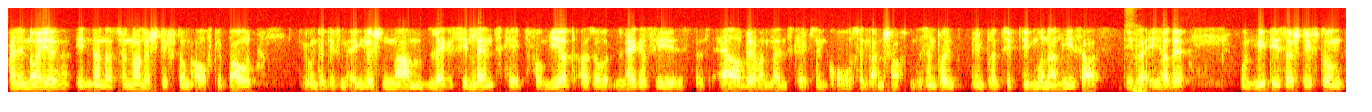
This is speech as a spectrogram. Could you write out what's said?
eine neue internationale Stiftung aufgebaut, die unter diesem englischen Namen Legacy Landscape formiert. Also Legacy ist das Erbe und Landscape sind große Landschaften. Das sind im Prinzip die Mona Lisas dieser hm. Erde. Und mit dieser Stiftung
